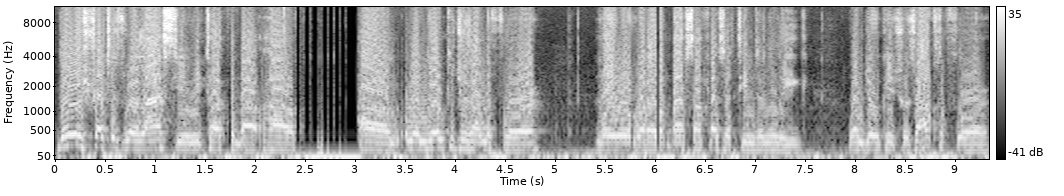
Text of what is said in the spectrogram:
there were stretches where last year we talked about how um, when Jokic was on the floor, they were one of the best offensive teams in the league. When Jokic was off the floor,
